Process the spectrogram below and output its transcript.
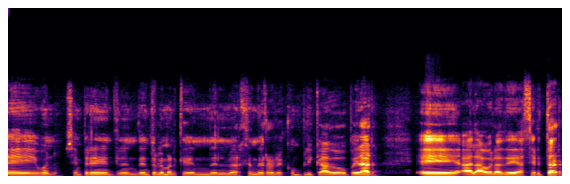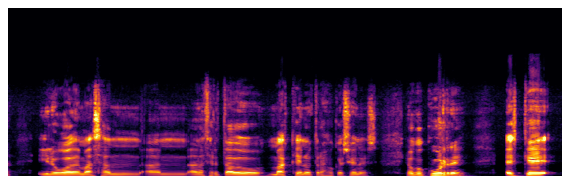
eh, bueno, siempre dentro del margen, de error es complicado operar eh, a la hora de acertar y luego además han, han, acertado más que en otras ocasiones. Lo que ocurre es que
